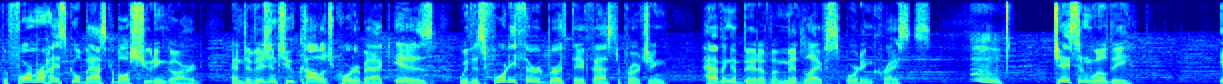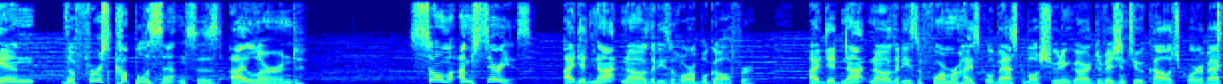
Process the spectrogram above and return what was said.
The former high school basketball shooting guard and Division II college quarterback is, with his 43rd birthday fast approaching, having a bit of a midlife sporting crisis. Hmm. Jason Wilde, in the first couple of sentences, I learned so much. I'm serious. I did not know that he's a horrible golfer. I did not know that he's a former high school basketball shooting guard, Division II college quarterback.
